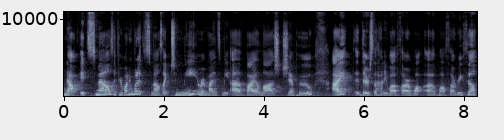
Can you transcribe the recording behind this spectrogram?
now it smells, if you're wondering what it smells like, to me, it reminds me of Biolage shampoo. I, there's the Honey Wildflower, uh, Wildflower refill.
